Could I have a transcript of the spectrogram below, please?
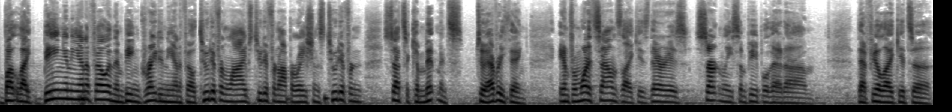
But like being in the NFL and then being great in the NFL two different lives two different operations two different sets of commitments to everything. And from what it sounds like is there is certainly some people that um, that feel like it's a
